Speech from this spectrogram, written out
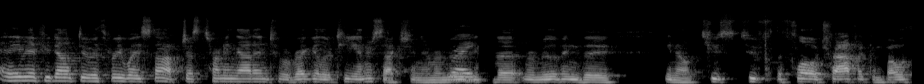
and even if you don't do a three-way stop just turning that into a regular t intersection and removing Right. the removing the you know two two the flow of traffic in both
